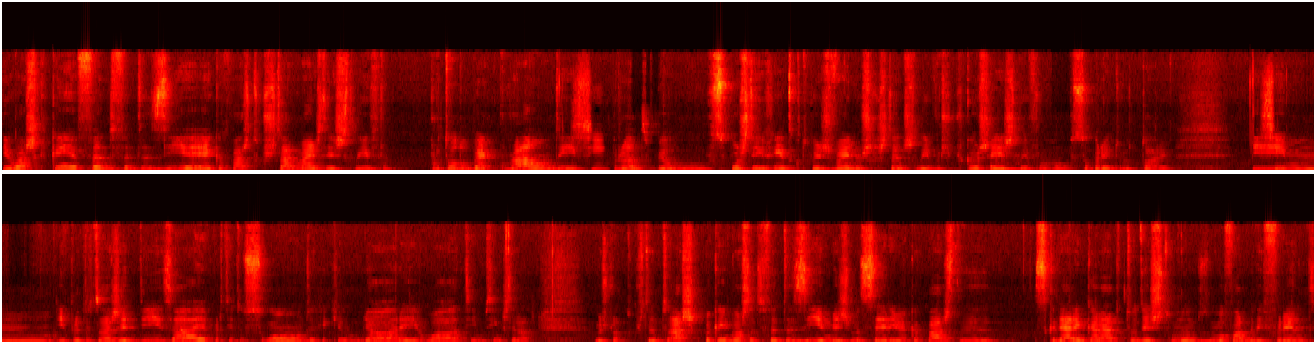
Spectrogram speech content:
Eu acho que quem é fã de fantasia é capaz de gostar mais deste livro por todo o background e Sim. pronto, pelo suposto enredo que depois vem nos restantes livros, porque eu achei uhum. este livro super introdutório. E, hum, e pronto, toda a gente diz, ah, é a partir do segundo que aquilo melhora, é ótimo, 5 estrelas. Mas pronto, portanto, acho que para quem gosta de fantasia mesmo a sério é capaz de se calhar encarar todo este mundo de uma forma diferente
